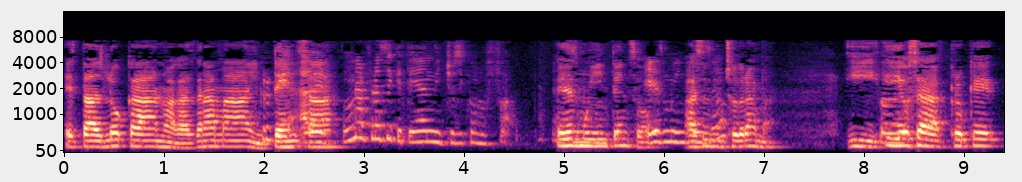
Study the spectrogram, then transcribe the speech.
Estás loca, no hagas drama, intensa. una frase que te hayan dicho así como... Eres muy intenso. Eres muy intenso. Haces mucho drama. Y, y, o sea, creo que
